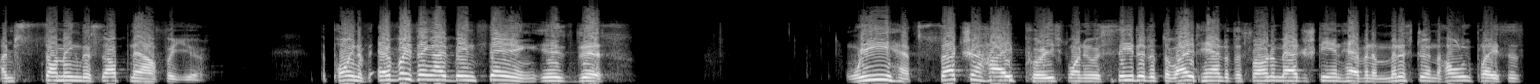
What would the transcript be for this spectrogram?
I'm summing this up now for you. The point of everything I've been saying is this. We have such a high priest, one who is seated at the right hand of the throne of majesty in heaven, a minister in the holy places,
